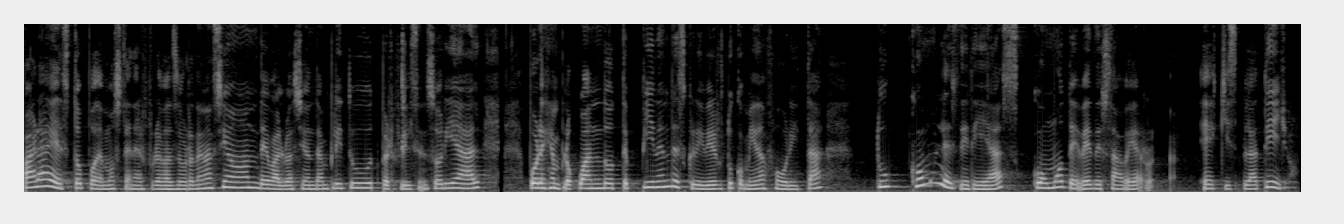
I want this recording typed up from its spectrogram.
Para esto podemos tener pruebas de ordenación, de evaluación de amplitud, perfil sensorial. Por ejemplo, cuando te piden describir tu comida favorita, ¿tú cómo les dirías cómo debe de saber X platillo?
